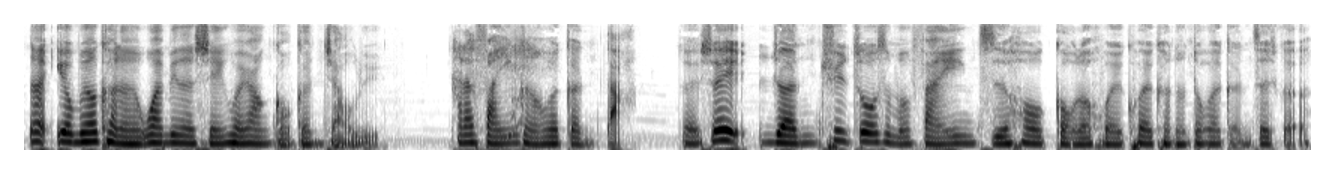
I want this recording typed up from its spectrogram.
那有没有可能外面的声音会让狗更焦虑？它的反应可能会更大。对，所以人去做什么反应之后，狗的回馈可能都会跟这个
